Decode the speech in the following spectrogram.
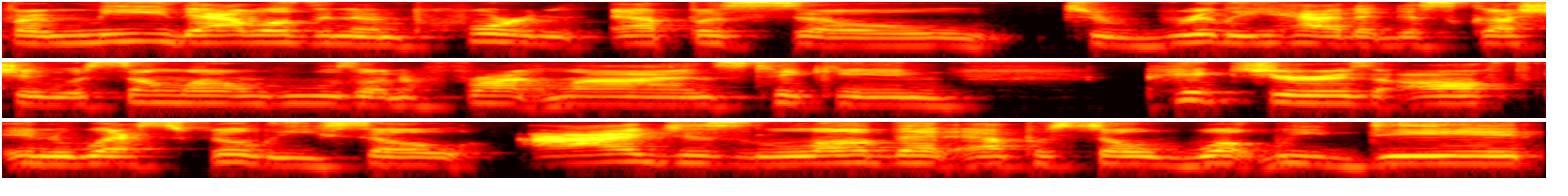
for me that was an important episode to really have a discussion with someone who's on the front lines taking pictures off in West Philly. So I just love that episode, what we did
